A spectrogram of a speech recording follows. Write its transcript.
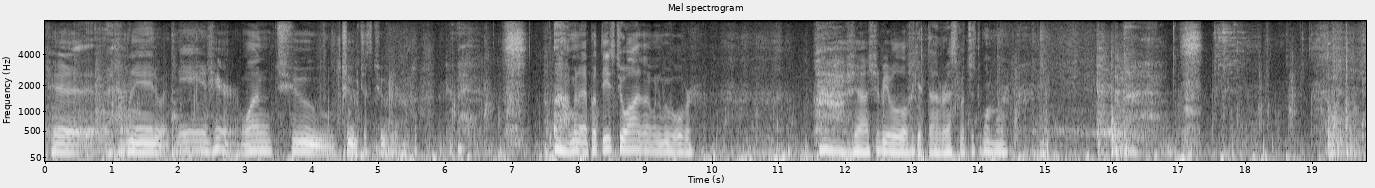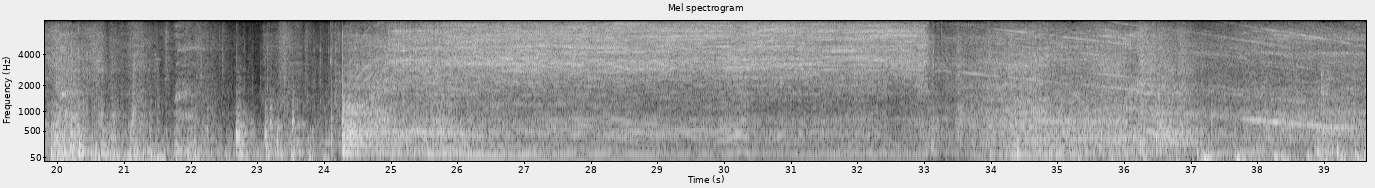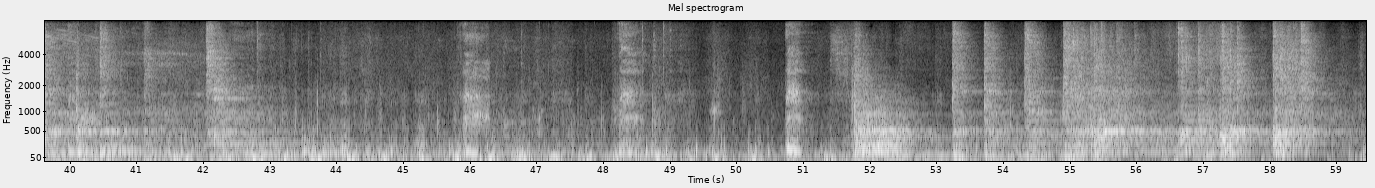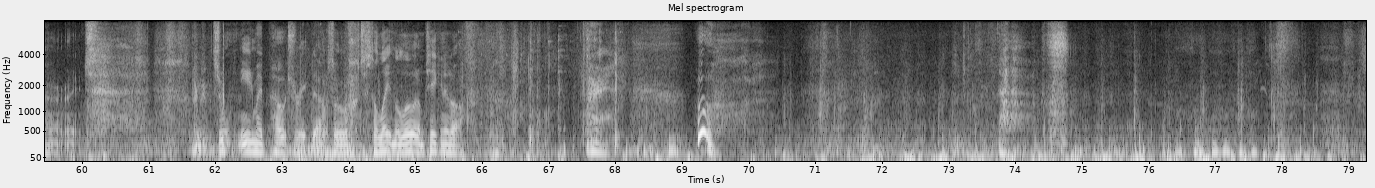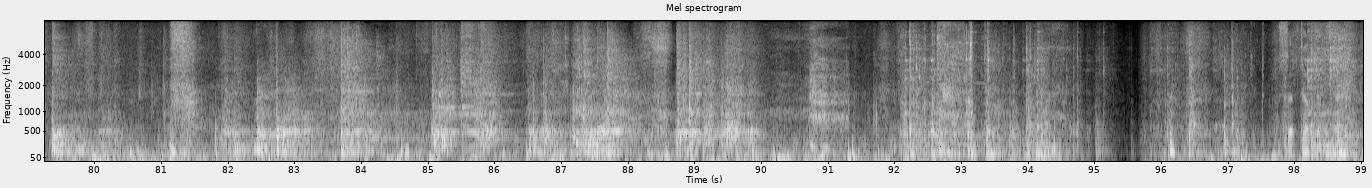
Okay, how many do I need here? One, two, two, just two here. Okay. I'm gonna put these two on and I'm gonna move over. Yeah, I should be able to get the rest with just one more. Alright. Don't need my pouch right now, so just to lighten the load, I'm taking it off. Get set up down there.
